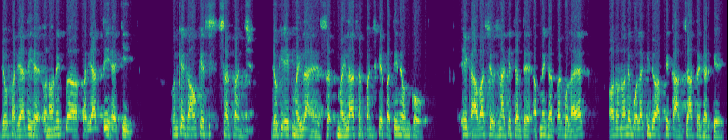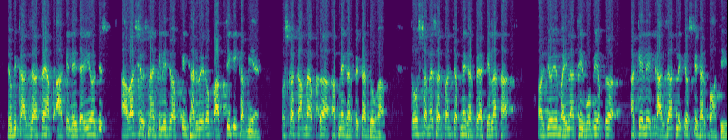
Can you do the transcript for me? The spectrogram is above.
जो फरियादी है उन्होंने फरियाद दी है कि उनके गाँव के सरपंच जो कि एक महिला है सर, महिला सरपंच के पति ने उनको एक आवास योजना के चलते अपने घर पर बुलाया और उन्होंने बोला कि जो आपके कागजात है घर के जो भी कागजात हैं आप आके ले जाइए और जिस आवास योजना के लिए जो आपकी घर वेरो प्राप्ति की कमी है उसका काम मैं आपका अपने घर पे कर दूँगा। तो उस समय सरपंच अपने घर पे अकेला था और जो ये महिला थी वो भी अकेले कागजात लेके उसके घर पहुँची।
